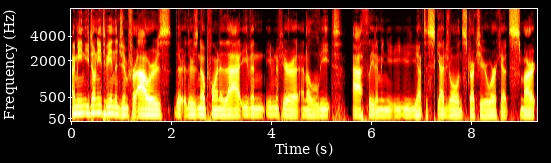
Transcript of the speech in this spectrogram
I mean, you don't need to be in the gym for hours. There, there's no point of that. Even even if you're an elite athlete, I mean, you, you have to schedule and structure your workouts smart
